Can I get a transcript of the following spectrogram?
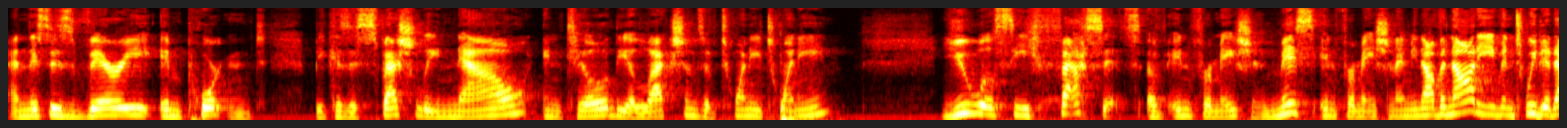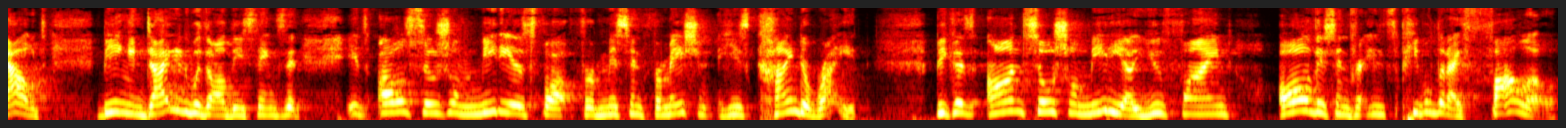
And this is very important because, especially now until the elections of 2020, you will see facets of information, misinformation. I mean, Avenatti even tweeted out being indicted with all these things that it's all social media's fault for misinformation. He's kind of right. Because on social media, you find all this information. It's people that I follow,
